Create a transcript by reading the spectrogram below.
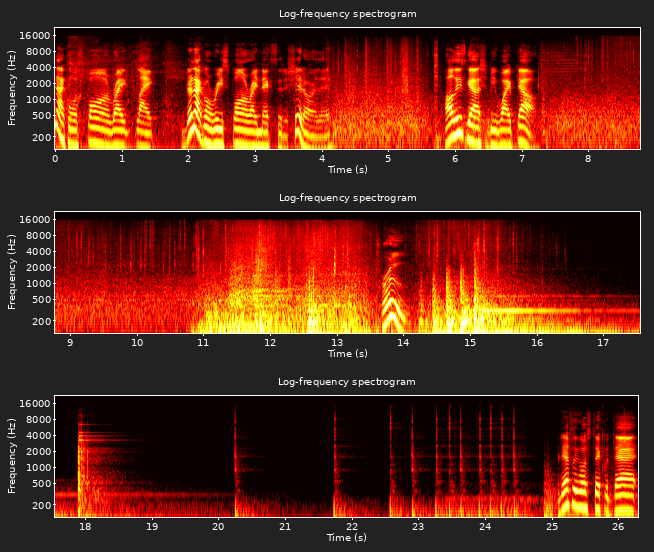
Not gonna spawn right like they're not gonna respawn right next to the shit, are they? All these guys should be wiped out. improve. We're definitely gonna stick with that.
